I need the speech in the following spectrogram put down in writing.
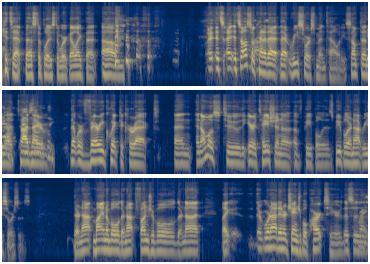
it's at best a place to work i like that um it's it's also Yeah. kind of that that resource mentality something Yeah, that todd and i are that we're very quick to correct and and almost to the irritation of, of people is people are not resources they're not mineable they're not fungible they're not like they're, we're not interchangeable parts here this is Right.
